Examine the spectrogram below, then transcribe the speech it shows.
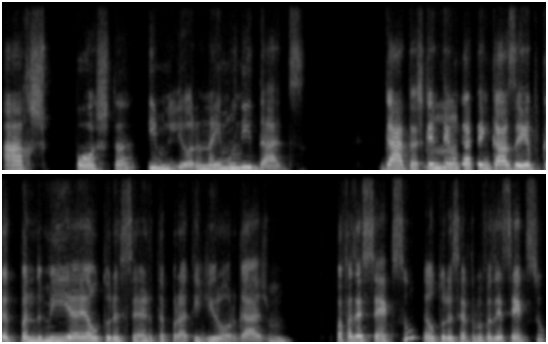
há resposta e melhora na imunidade. Gatas, quem tem um uhum. gato em casa em época de pandemia é a altura certa para atingir o orgasmo para fazer sexo, é a altura certa para fazer sexo,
